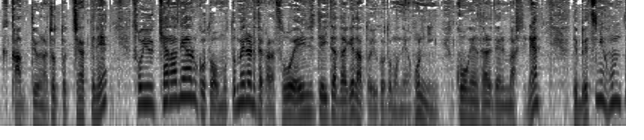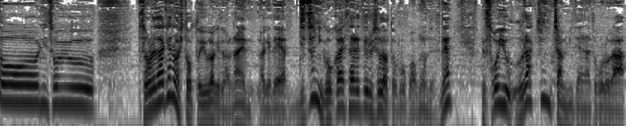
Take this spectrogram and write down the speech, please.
かっていうのはちょっと違ってね、そういうキャラであることを求められたからそう演じていただけだということもね、本人公言されてましてね。で、別に本当にそういう、それだけの人というわけではないわけで、実に誤解されている人だと僕は思うんですね。でそういう裏金ちゃんみたいなところが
